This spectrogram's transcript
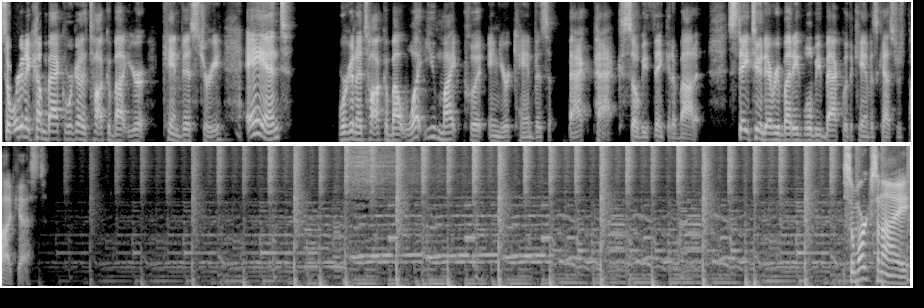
So we're going to come back. We're going to talk about your canvistory, and we're going to talk about what you might put in your canvas backpack. So be thinking about it. Stay tuned, everybody. We'll be back with the Canvascasters podcast. So Marcus and I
